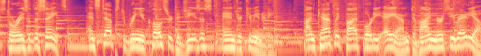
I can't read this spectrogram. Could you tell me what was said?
stories of the saints, and steps to bring you closer to Jesus and your community. On Catholic 540 AM Divine Mercy Radio.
